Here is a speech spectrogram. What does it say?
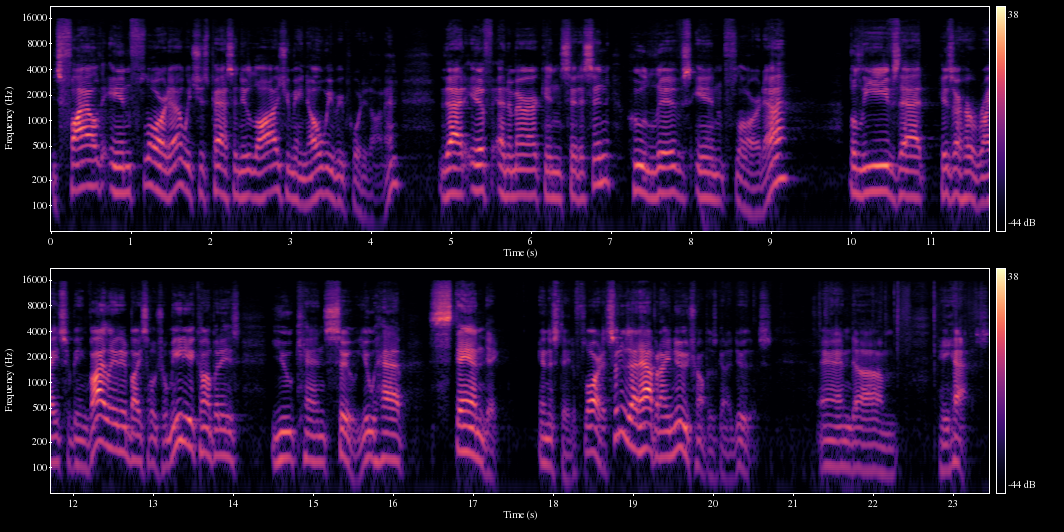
It's filed in Florida, which has passed a new law, as you may know, we reported on it, that if an American citizen who lives in Florida believes that his or her rights are being violated by social media companies, you can sue. You have standing in the state of Florida. As soon as that happened, I knew Trump was going to do this. And um, he has.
